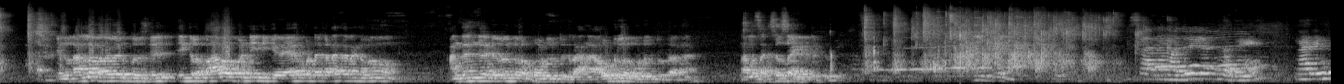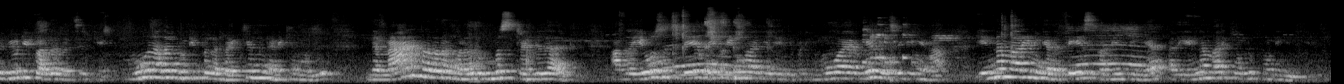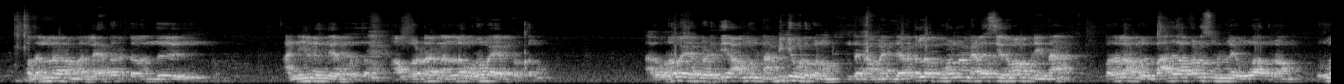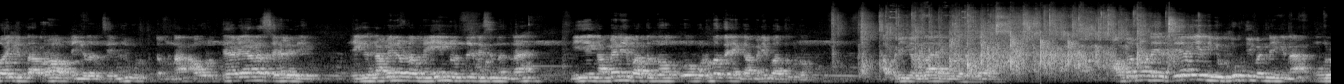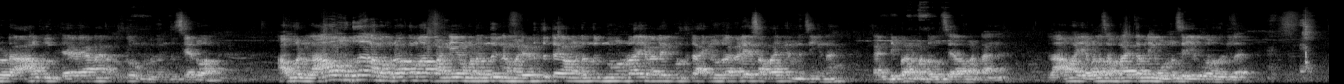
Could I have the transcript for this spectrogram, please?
எங்களுக்கு நல்ல வரவேற்பு இருக்கு. எங்களை ஃபாலோ பண்ணி இன்னைக்கு ஏகப்பட்ட கடைக்காரங்களும் அங்கங்க நிறுவனங்களை போட்டுக்கிட்டு இருக்காங்க. அவுட்டர்ல போட்டுக்கிட்டு இருக்காங்க. நல்ல சக்சஸ் ஆகிட்டு இருக்கு நான் நான் ரெண்டு பியூட்டி பார்லர் வச்சிருக்கேன். மூணாவது பியூட்டி பார்லர் வைக்கணும்னு நினைக்கும் போது இந்த மேன் பவர் வந்து ரொம்ப ஸ்ட்ரென்த்தாக இருக்குது அதை யோசிச்சுட்டே அப்படியே பின்வாங்கி மூவாயிரம் பேர் வச்சுருக்கீங்கன்னா என்ன மாதிரி நீங்கள் அதை ஃபேஸ் பண்ணியிருக்கீங்க அது என்ன மாதிரி கொண்டு போனீங்க? முதல்ல நம்ம லேபர்கிட்ட வந்து அந்நியனுக்கு ஏற்படுத்தணும். அவங்களோட நல்ல உறவை ஏற்படுத்தணும். அது உறவை ஏற்படுத்தி அவங்களுக்கு நம்பிக்கை கொடுக்கணும். இந்த நம்ம இந்த இடத்துல போனோம் வேலை செய்யறோம் அப்படின்னா முதல்ல அவங்களுக்கு பாதுகாப்பான சூழ்நிலை உருவாக்குறோம் உருவாக்கி தர்றோம் அப்படிங்கிறத செஞ்சு கொடுத்துட்டோம்னா அவங்களுக்கு தேவையான சேலரி எங்க கம்பெனியோட மெயின் வந்து ரீசன் என்ன நீ என் கம்பெனியை பார்த்துக்கோ உன் குடும்பத்தை என் கம்பெனி பார்த்துக்கணும் அப்படிங்கிறது தான் எங்களோட அவனுடைய தேவையை நீங்க பூர்த்தி பண்ணீங்கன்னா உங்களோட ஆளுக்கு தேவையான உங்களுக்கு வந்து சேருவாங்க. அவங்க லாபம் மட்டும் தான் நமக்கு நோக்கமா பண்ணி அவங்க வந்து நம்ம எடுத்துட்டு அவங்க வந்து நூறு ரூபாய் வேலையை கொடுத்துட்டு ஐநூறு ரூபாய் வேலையை சம்பாதிக்கணும்னு வச்சீங்கன்னா கண்டிப்பா நம்ம வந்து சேர மாட்டாங்க. லாபம் எவ்வளவு சம்பாதித்தாலும் நீங்க ஒன்றும் செய்ய போறது இல்ல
